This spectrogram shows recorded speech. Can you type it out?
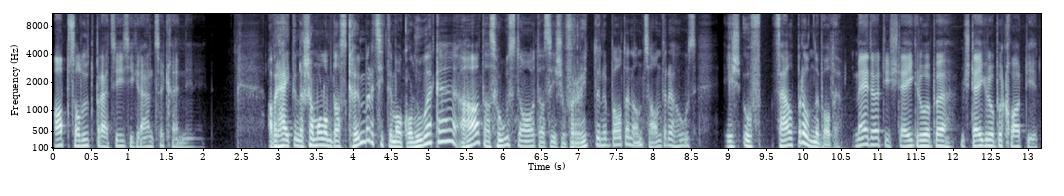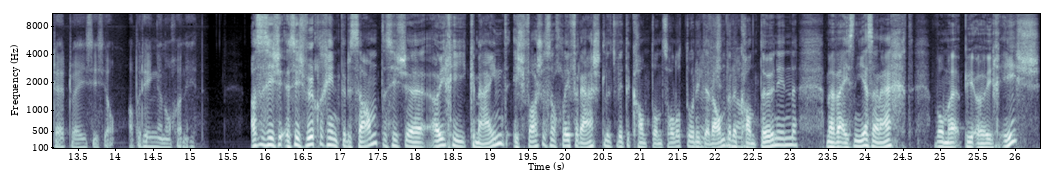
absolut präzise Grenzen kenne ich nicht. Aber habt ihr euch schon mal um das gekümmert? Seid ihr mal schauen? Aha, das Haus hier, das ist auf Rüttenerboden und das andere Haus ist auf Feldbrunnenboden. Mehr dort in Steingrube, im Steingrubenquartier, dort weiss ich es ja. Aber hinten noch nicht. Also es ist, es ist wirklich interessant. Es ist, äh, eure Gemeinde ist fast so ein bisschen verästelt wie der Kanton Solothurn in den anderen genau. Kantonen. Man weiß nie so recht, wo man bei euch ist.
